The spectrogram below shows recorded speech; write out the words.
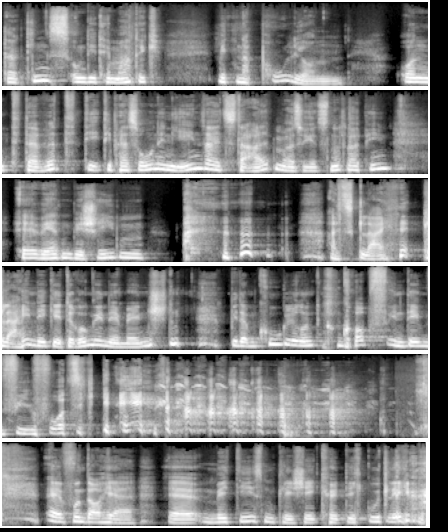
da ging's um die Thematik mit Napoleon. Und da wird die, die Personen jenseits der Alpen, also jetzt Nordalpin, äh, werden beschrieben als kleine, kleine gedrungene Menschen mit einem kugelrunden Kopf, in dem viel vor sich geht. äh, von daher, äh, mit diesem Klischee könnte ich gut leben.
